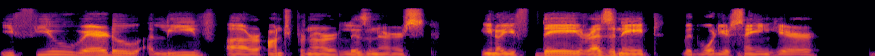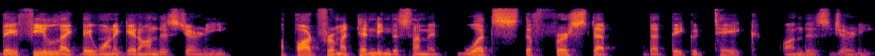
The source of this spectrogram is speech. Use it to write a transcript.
if you were to leave our entrepreneur listeners, you know, if they resonate with what you're saying here, they feel like they want to get on this journey. Apart from attending the summit, what's the first step that they could take on this journey?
